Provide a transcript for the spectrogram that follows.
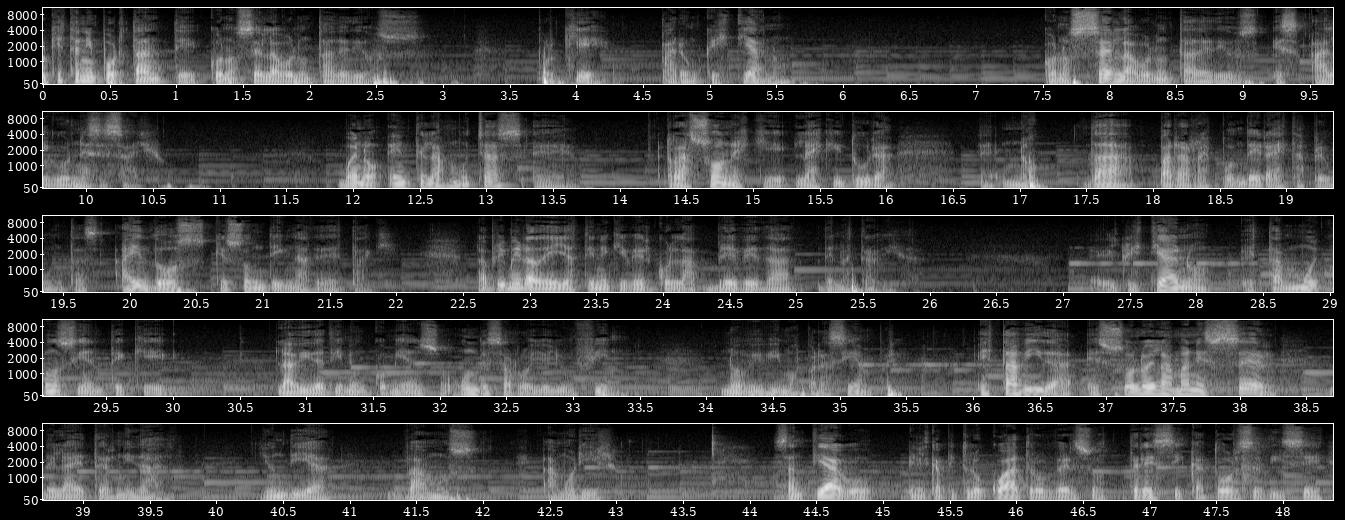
¿Por qué es tan importante conocer la voluntad de Dios? ¿Por qué para un cristiano conocer la voluntad de Dios es algo necesario? Bueno, entre las muchas eh, razones que la escritura eh, nos da para responder a estas preguntas, hay dos que son dignas de destaque. La primera de ellas tiene que ver con la brevedad de nuestra vida. El cristiano está muy consciente que la vida tiene un comienzo, un desarrollo y un fin. No vivimos para siempre. Esta vida es solo el amanecer de la eternidad y un día vamos a morir. Santiago, en el capítulo 4, versos 13 y 14, dice,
